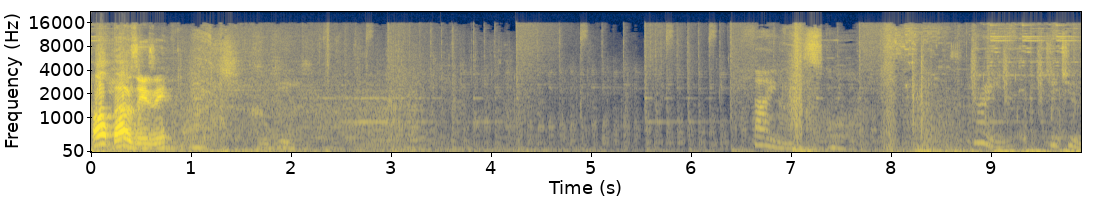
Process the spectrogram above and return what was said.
Well, that was easy. Final score. Three to two.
